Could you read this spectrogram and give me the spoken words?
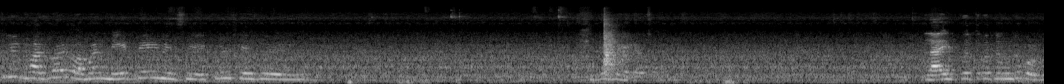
তুমি ভাত পারো আমার নেট নেই বেশি এখন শেষ হয়ে গেল খিদে পেয়ে গেছে লাইভ করতে করতে আমি করব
